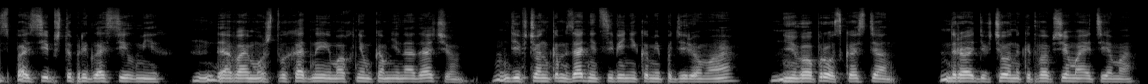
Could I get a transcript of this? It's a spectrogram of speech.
«Спасибо, что пригласил, Мих. Давай, может, выходные махнем ко мне на дачу? Девчонкам задницы вениками подерем, а?» «Не вопрос, Костян. Драть девчонок – это вообще моя тема».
